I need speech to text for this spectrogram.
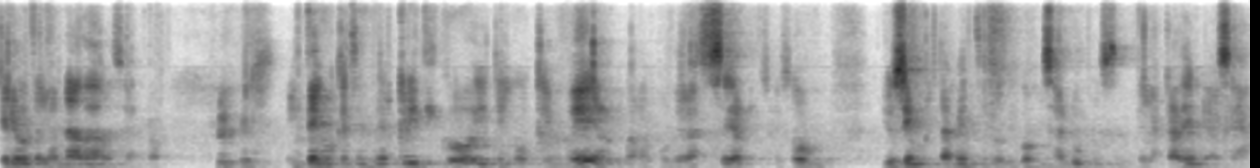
creo de la nada, o sea, no. Y tengo que tener crítico y tengo que ver para poder hacer. Eso yo siempre también se lo digo a mis alumnos de la academia, o sea,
